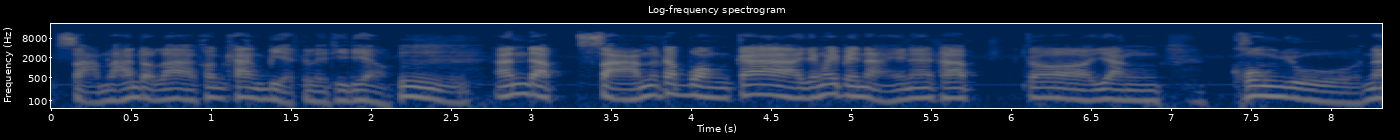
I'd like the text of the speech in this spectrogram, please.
7.3 ล้านดอลลาร์ค่อนข้างเบียดกันเลยทีเดียวอืมอันดับ 3 นะครับ Wonka ยังไม่ไปไหนนะครับ ก็ยังคงอยู่ใน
